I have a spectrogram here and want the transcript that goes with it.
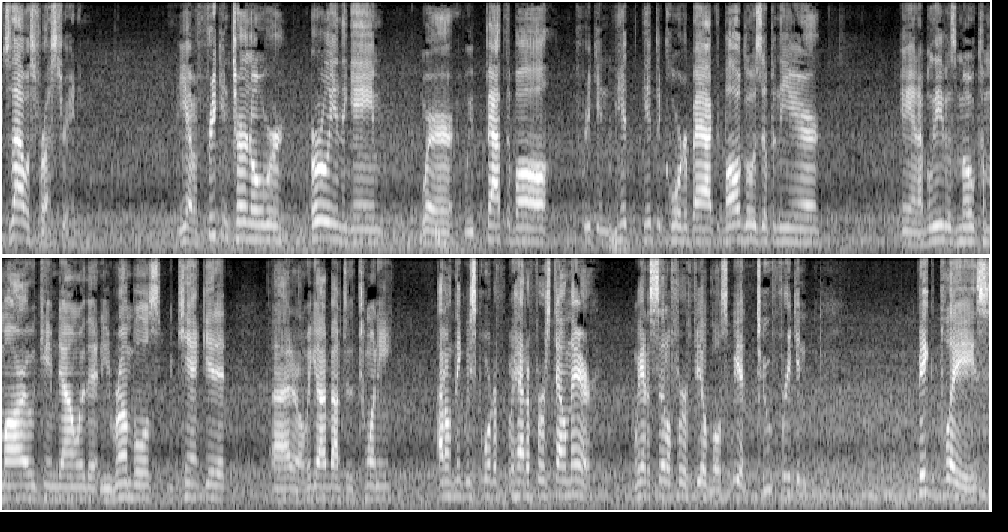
So that was frustrating. You have a freaking turnover early in the game where we bat the ball, freaking hit hit the quarterback, the ball goes up in the air, and I believe it was Mo Kamara who came down with it, and he rumbles. We can't get it. I don't know. We got about to the 20 I don't think we scored. A, we had a first down there. We had to settle for a field goal. So we had two freaking big plays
